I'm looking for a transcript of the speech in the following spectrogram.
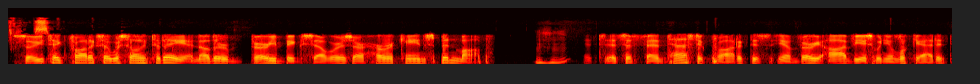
So you take products that we're selling today. Another very big seller is our Hurricane Spin Mop. Mm-hmm. It's it's a fantastic product. It's you know very obvious when you look at it.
